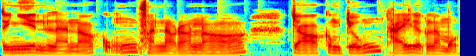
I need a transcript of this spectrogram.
Tuy nhiên là nó cũng phần nào đó nó cho công chúng thấy được là một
